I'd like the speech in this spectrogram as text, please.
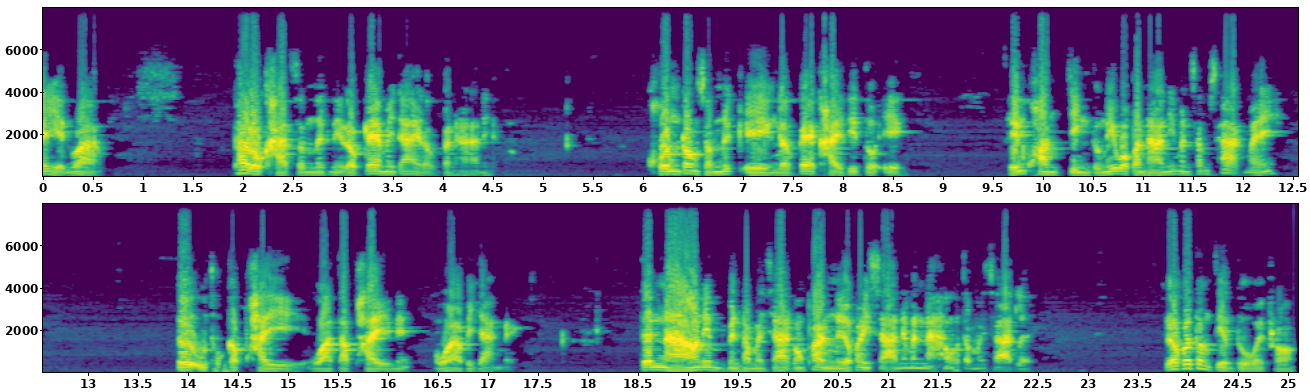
ให้เห็นว่า ถ้าเราขาดสำนึกเนี่ย เราแก้ไม่ได้หรอกปัญหาเนี่ย คนต้องสำนึกเองแล้วแก้ไขที่ตัวเอง เห็นความจริงตรงนี้ว่าปัญหานี้มันซ้ำซากไหมเอออุทกภัย วาตภัยเนี่ยว่าไปอย่างหนึ่งแต่หนาวเนี่มันเป็นธรรมชาติของภาคเหนือภาคอีสานเนี่ยมันหนาวธรรมชาติเลยเราก็ต้องเตรียมตัวไว้พร้อม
